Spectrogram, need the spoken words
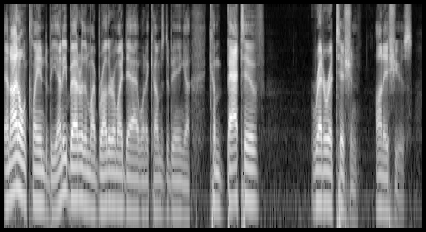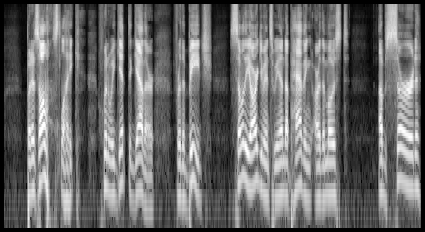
And I don't claim to be any better than my brother or my dad when it comes to being a combative rhetorician on issues. But it's almost like when we get together for the beach, some of the arguments we end up having are the most absurd,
